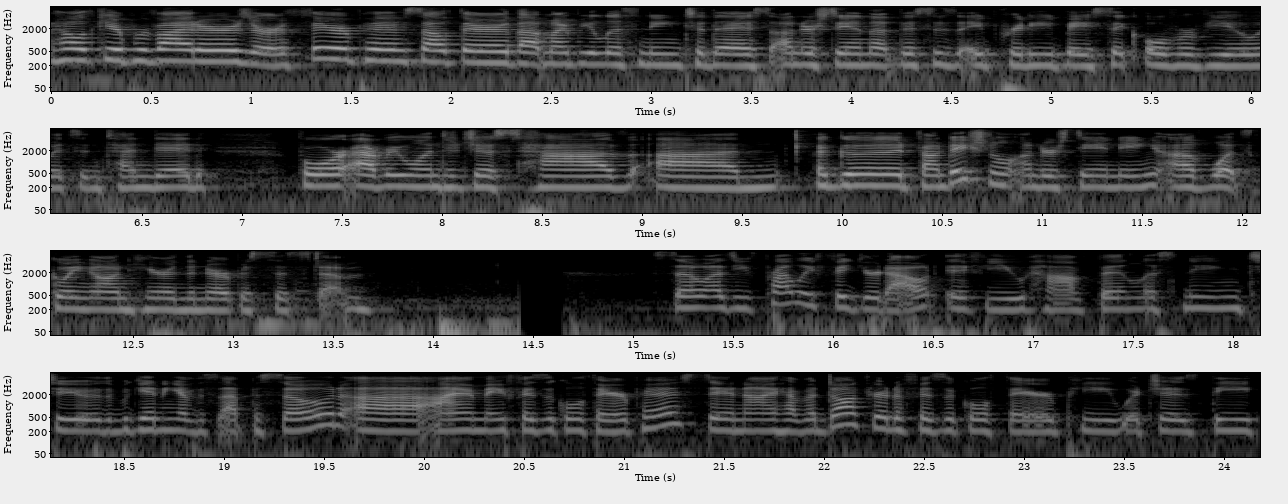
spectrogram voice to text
healthcare providers or therapists out there that might be listening to this understand that this is a pretty basic overview. It's intended for everyone to just have um, a good foundational understanding of what's going on here in the nervous system. So, as you've probably figured out if you have been listening to the beginning of this episode, uh, I am a physical therapist and I have a doctorate of physical therapy, which is the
